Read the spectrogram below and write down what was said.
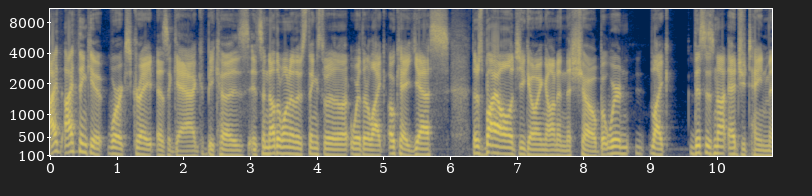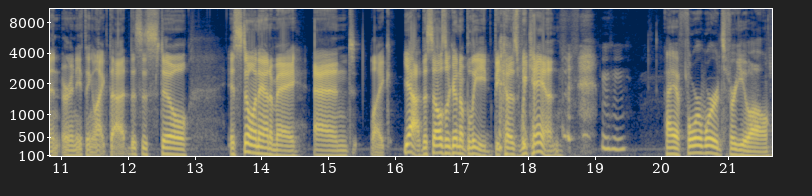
I, I think it works great as a gag because it's another one of those things where, where they're like, okay, yes, there's biology going on in this show, but we're like, this is not edutainment or anything like that. This is still, it's still an anime, and like, yeah, the cells are gonna bleed because we can. Mm-hmm. I have four words for you all.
